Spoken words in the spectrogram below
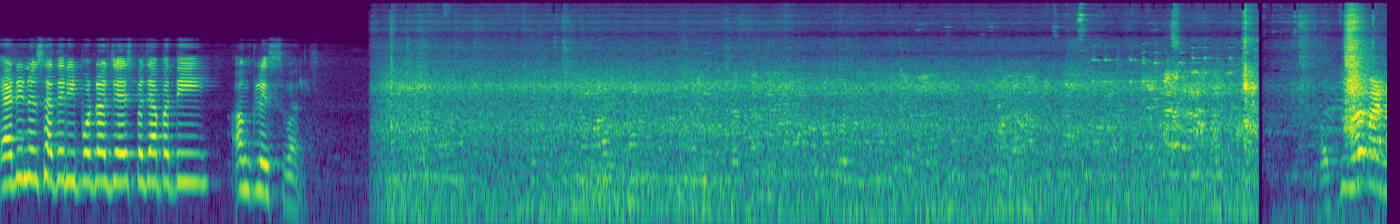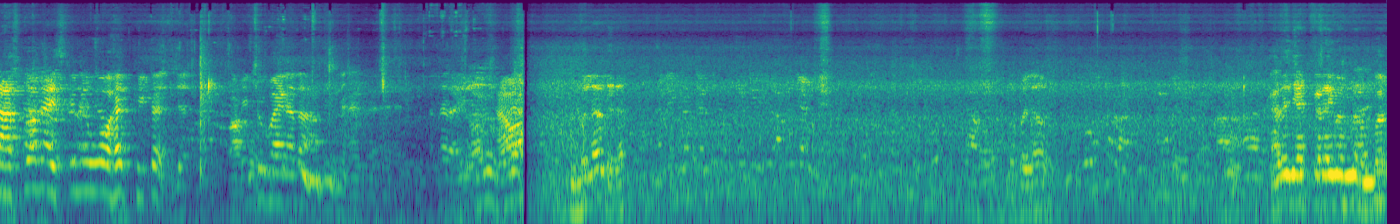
એડી સાથે રિપોર્ટર જયેશ પ્રજાપતિ અંકલેશ્વર. બધું હોય ભાઈ નાસ્તો અને આઈસ્ક્રીમ એવું હોય ફિટ જ પિન્ટુભાઈ ના ખાવા બોલાવ દાદા બોલાવ કાલે જ એડ કરાવી એમનો નંબર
